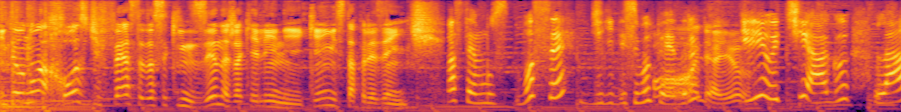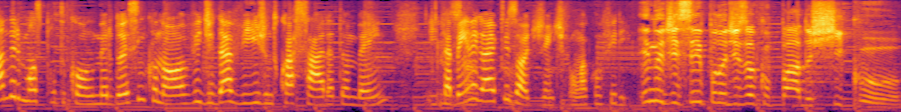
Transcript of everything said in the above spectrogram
Então, no arroz de festa dessa quinzena, Jaqueline, quem está presente? Nós temos você, digníssimo Pedro, Olha, eu. e o Thiago, lá no irmãos.com, número 259, de Davi, junto com a Sara também. E tá bem legal o episódio, gente. Vamos lá conferir. E no discípulo desocupado, Chico?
